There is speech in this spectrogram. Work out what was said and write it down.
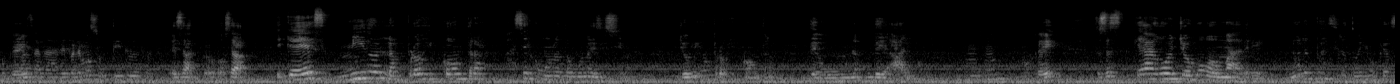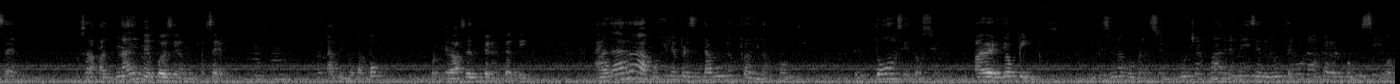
No ¿ok? pasa nada, le ponemos subtítulos. a. Exacto, o sea, que es mido los pros y contras, así es como uno toma una decisión. Yo mido pros y contras de, una, de algo, Ujú. ¿ok? Entonces, ¿qué hago yo como madre? No le puedes decir a tu hijo qué hacer. O sea, a nadie me puede decir a mí qué hacer, Ujú. a tu hijo tampoco, porque va a ser diferente a ti. Agarramos y le presentamos los pros y los contras de toda situación. A ver, ¿qué opinas? Empieza una conversación. Muchas madres me dicen, no tengo nada que ver con mis hijos,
